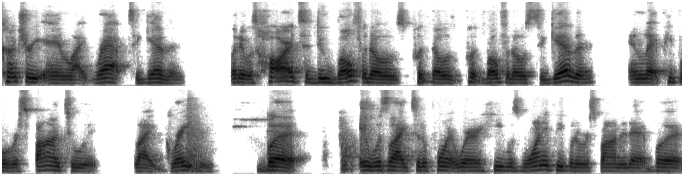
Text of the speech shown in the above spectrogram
country and like rap together but it was hard to do both of those put those put both of those together and let people respond to it like greatly. But it was like to the point where he was wanting people to respond to that, but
